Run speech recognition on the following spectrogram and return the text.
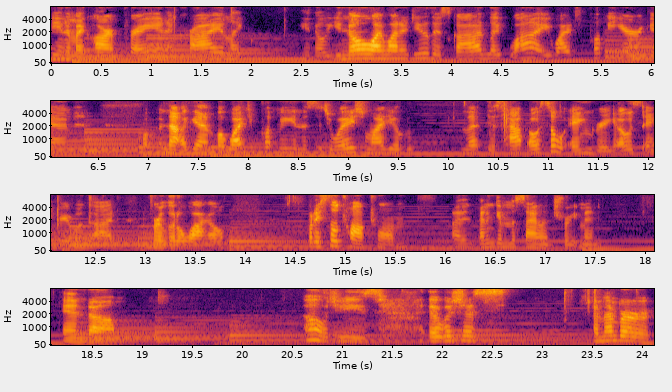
being in my car and praying and crying, like, you know, you know, I want to do this, God. Like, why? Why'd you put me here again? And not again, but why'd you put me in this situation? Why'd you let this happen. I was so angry. I was angry with God for a little while, but I still talked to him. I didn't, I didn't give him the silent treatment. And, um, oh, geez. It was just, I remember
